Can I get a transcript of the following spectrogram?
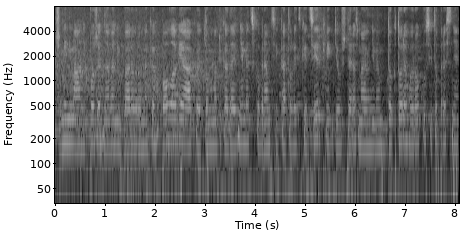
že minimálne požehnávaniu párov rovnakého pohľavia, ako je tomu napríklad aj v Nemecku v rámci katolíckej cirkvi, kde už teraz majú, neviem do ktorého roku si to presne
